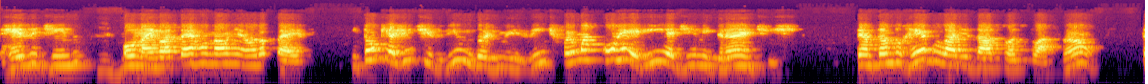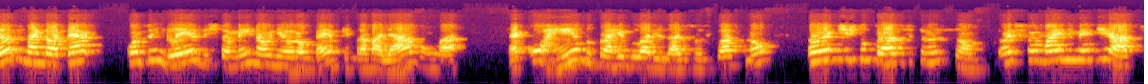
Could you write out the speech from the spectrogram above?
residindo uhum. ou na Inglaterra ou na União Europeia. Então, o que a gente viu em 2020 foi uma correria de imigrantes tentando regularizar a sua situação, tanto na Inglaterra quanto ingleses também na União Europeia, porque trabalhavam lá, né, correndo para regularizar a sua situação antes do prazo de transição. Então, isso foi o mais imediato,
